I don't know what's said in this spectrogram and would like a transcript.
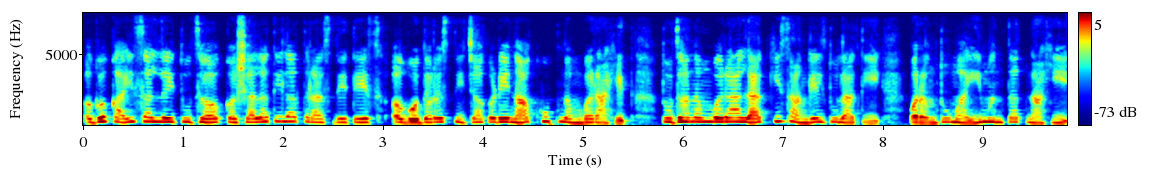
अगं काय चाललंय तुझं? कशाला तिला त्रास देतेस? अगोदरच तिच्याकडे ना खूप नंबर आहेत. तुझा नंबर आला की सांगेल तुला ती. परंतु माई म्हणतात नाही.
